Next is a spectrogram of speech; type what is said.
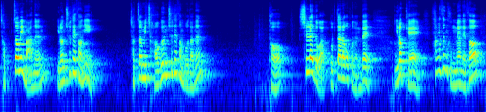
접점이 많은 이런 추세선이 저점이 적은 추세선보다는 더 신뢰도가 높다라고 보는데 이렇게 상승 국면에서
